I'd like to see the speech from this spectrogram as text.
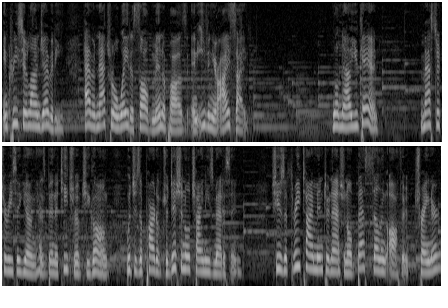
increase your longevity, have a natural way to solve menopause, and even your eyesight? Well, now you can. Master Teresa Yeung has been a teacher of Qigong, which is a part of traditional Chinese medicine. She is a three time international best selling author, trainer,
